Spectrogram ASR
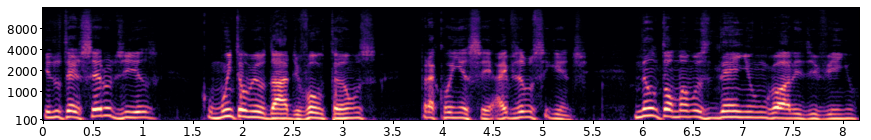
e no terceiro dia, com muita humildade, voltamos para conhecer. Aí fizemos o seguinte: não tomamos nenhum gole de vinho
